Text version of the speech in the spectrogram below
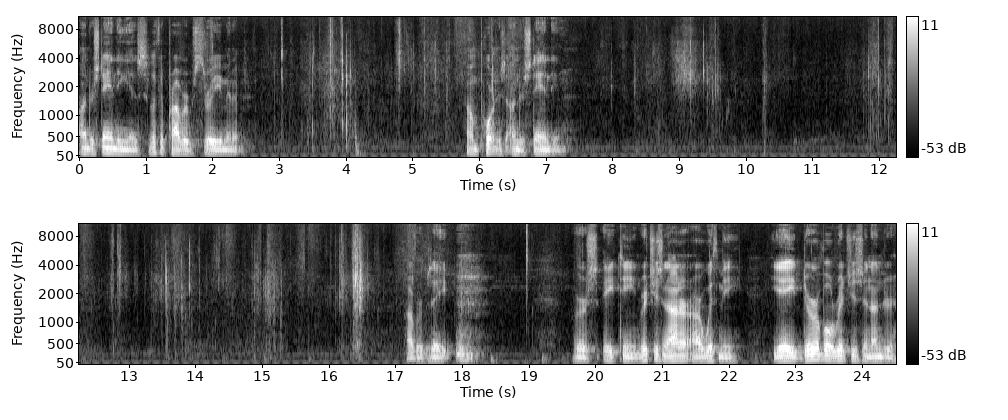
understanding is. Look at Proverbs 3 a minute. How important is understanding? Proverbs 8, verse 18. Riches and honor are with me, yea, durable riches and under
